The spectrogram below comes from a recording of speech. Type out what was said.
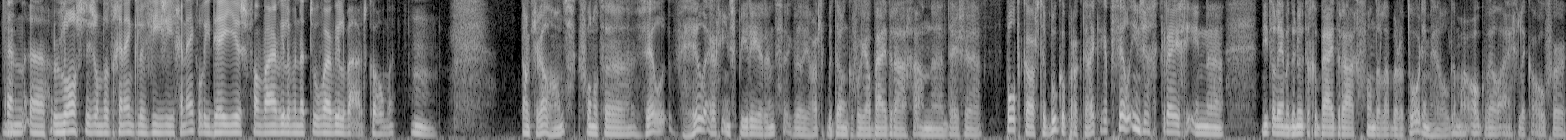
Ja. En uh, lost is omdat er geen enkele visie, geen enkel idee is van waar willen we naartoe, waar willen we uitkomen. Hmm. Dankjewel Hans. Ik vond het uh, heel, heel erg inspirerend. Ik wil je hartelijk bedanken voor jouw bijdrage aan deze podcast, de boekenpraktijk. Ik heb veel inzicht gekregen in uh, niet alleen maar de nuttige bijdrage van de laboratoriumhelden, maar ook wel eigenlijk over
